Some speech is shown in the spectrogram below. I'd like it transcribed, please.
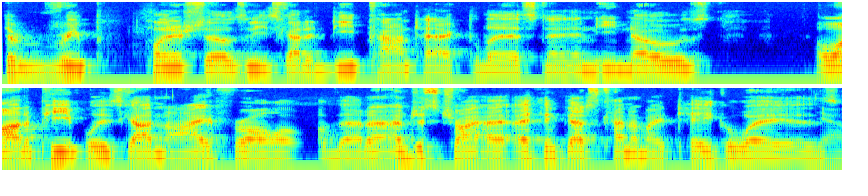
to replenish those, and he's got a deep contact list, and he knows a lot of people. He's got an eye for all of that. I'm just trying. I think that's kind of my takeaway is. Yeah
